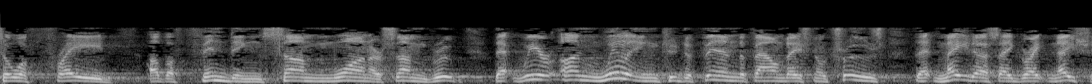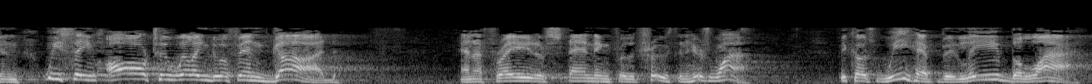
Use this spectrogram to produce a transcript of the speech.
so afraid of offending someone or some group that we're unwilling to defend the foundational truths that made us a great nation. We seem all too willing to offend God and afraid of standing for the truth. And here's why. Because we have believed the lie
